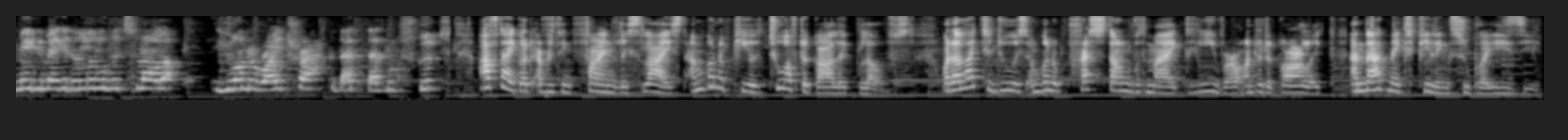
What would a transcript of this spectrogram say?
Maybe make it a little bit smaller. You're on the right track. That that looks good. After I got everything finely sliced, I'm gonna peel two of the garlic cloves. What I like to do is I'm gonna press down with my cleaver onto the garlic and that makes peeling super easy.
